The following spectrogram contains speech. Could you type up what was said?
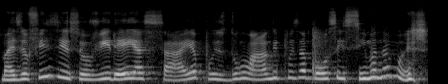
Mas eu fiz isso, eu virei a saia, pus de um lado e pus a bolsa em cima da mancha.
